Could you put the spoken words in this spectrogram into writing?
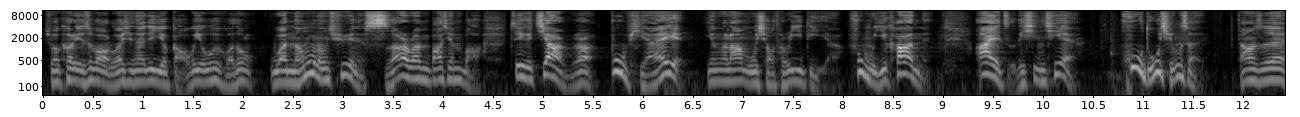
说克里斯保罗现在这个搞个优惠活动，我能不能去呢？十二万八千八，这个价格不便宜。英格拉姆小头一低啊，父母一看呢，爱子的心切，护犊情深。当时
